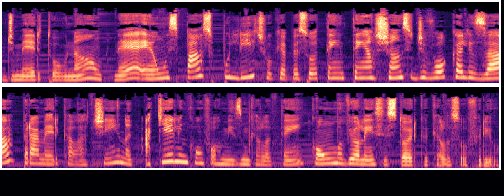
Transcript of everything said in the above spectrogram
de mérito ou não, né, é um espaço político que a pessoa tem, tem a chance de vocalizar para a América Latina aquele inconformismo que ela tem com uma violência histórica que ela sofreu.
